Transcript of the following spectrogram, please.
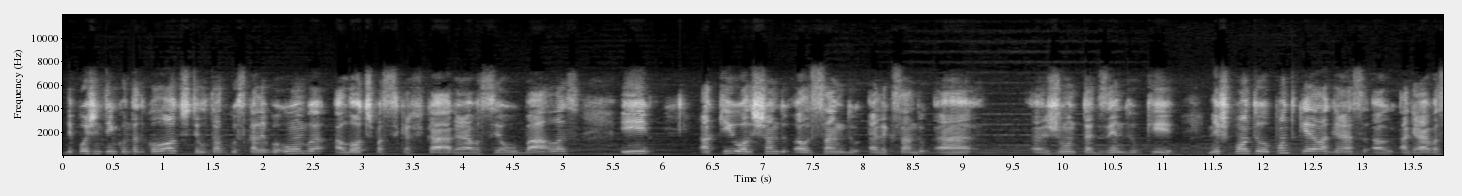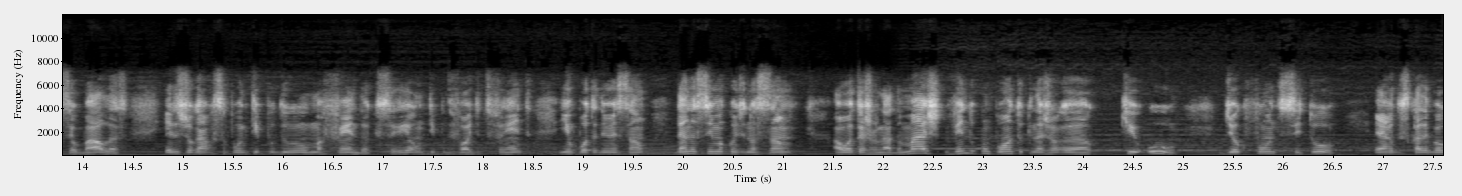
Depois de a ter encontrado Colotes, ter lutado com o Excalibur Umbra, a Lotus para se sacrificar agarrava-se ao Balas e aqui o Alexandre, Alessandro, Alexandro uh, junta dizendo que neste ponto, o ponto que ela agrava seu balas, eles jogavam-se por um tipo de uma fenda, que seria um tipo de void diferente e um ponto de dimensão, dando assim uma continuação a outra jornada. Mas vendo para um ponto que, na, uh, que o Diogo Fontes citou, era do Excalibur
